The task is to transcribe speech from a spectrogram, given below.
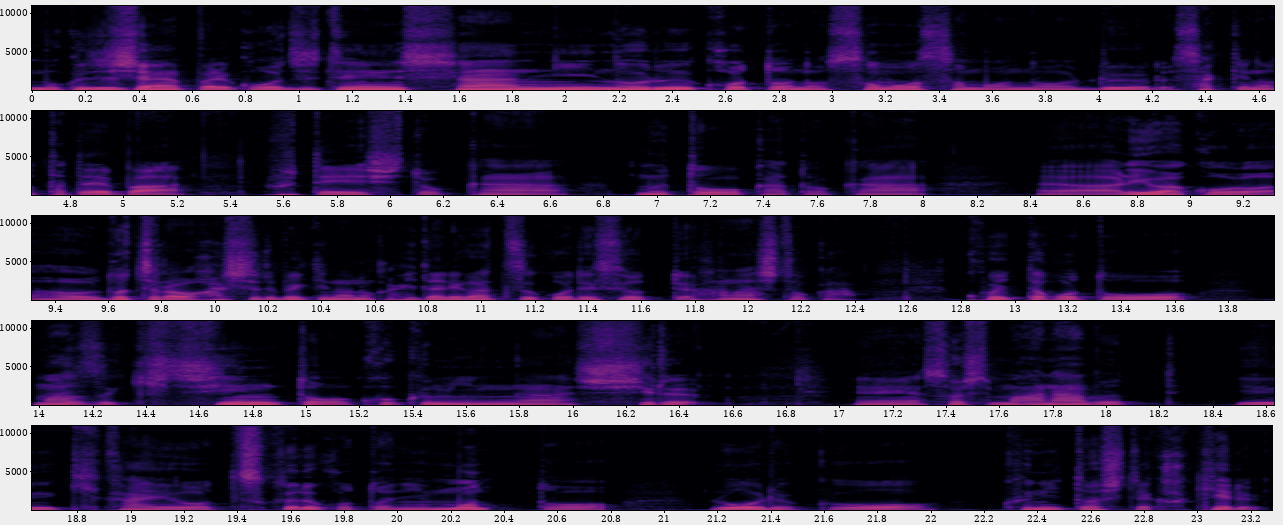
僕自身はやっぱりこう自転車に乗ることのそもそものルールさっきの例えば不停止とか無灯火とかあるいはこうどちらを走るべきなのか左側通行ですよっていう話とかこういったことをまずきちんと国民が知る、えー、そして学ぶっていう機会を作ることにもっと労力を国としてかける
